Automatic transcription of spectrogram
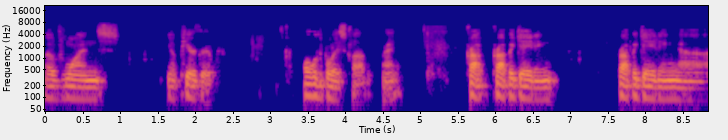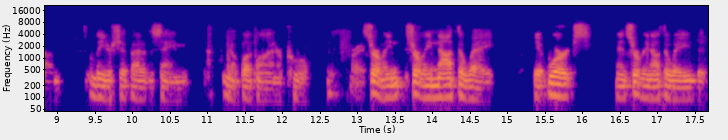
of one's you know peer group old boys club right Prop, propagating propagating uh, leadership out of the same you know bloodline or pool. Right. Certainly certainly not the way it works and certainly not the way that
